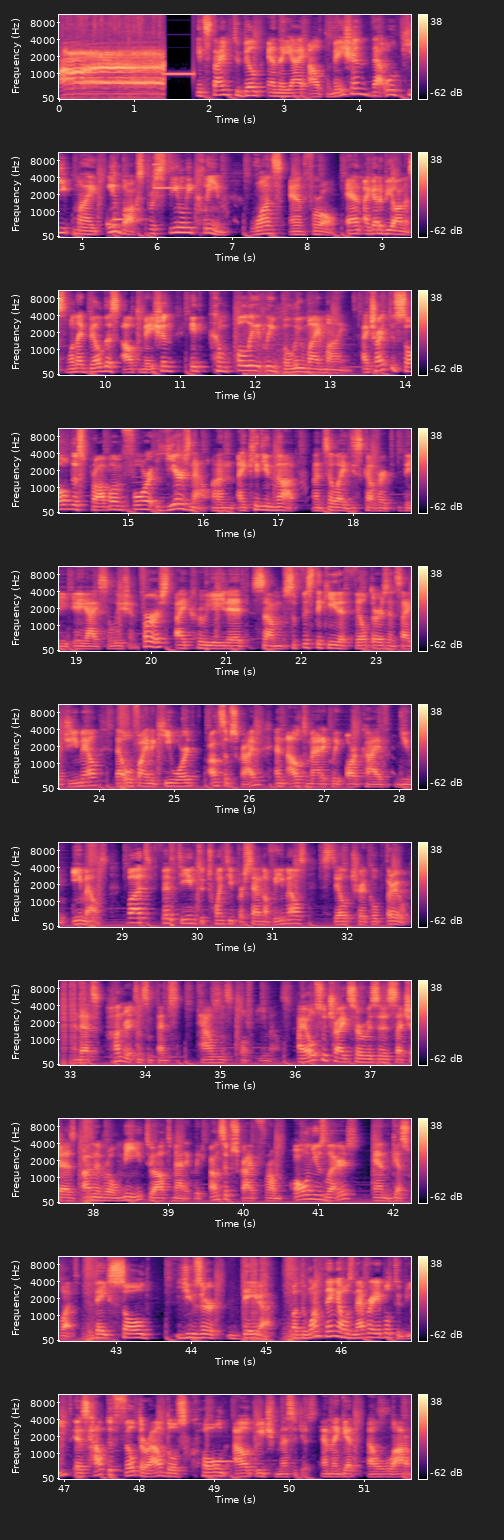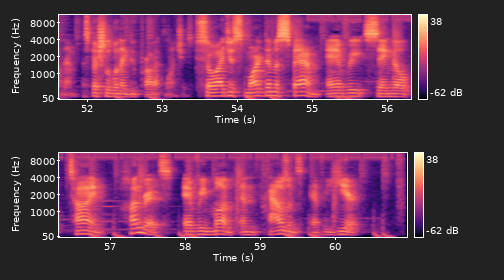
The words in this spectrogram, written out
Ah! It's time to build an AI automation that will keep my inbox pristinely clean once and for all. And I gotta be honest, when I built this automation, it completely blew my mind. I tried to solve this problem for years now, and I kid you not, until I discovered the AI solution. First, I created some sophisticated filters inside Gmail that will find a keyword unsubscribe and automatically archive new emails but 15 to 20% of emails still trickled through, and that's hundreds and sometimes thousands of emails. I also tried services such as Unroll.Me to automatically unsubscribe from all newsletters, and guess what? They sold user data. But the one thing I was never able to beat is how to filter out those cold outreach messages. And I get a lot of them, especially when I do product launches. So I just mark them as spam every single time, hundreds every month and thousands every year.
